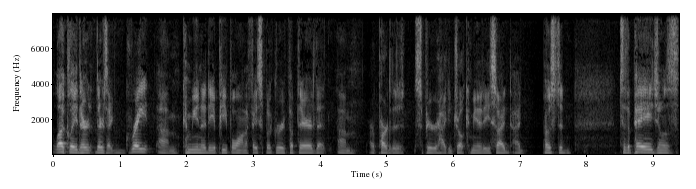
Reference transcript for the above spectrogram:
luckily, there there's a great um, community of people on a Facebook group up there that um, are part of the Superior Hiking Trail community. So I, I posted to the page and was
